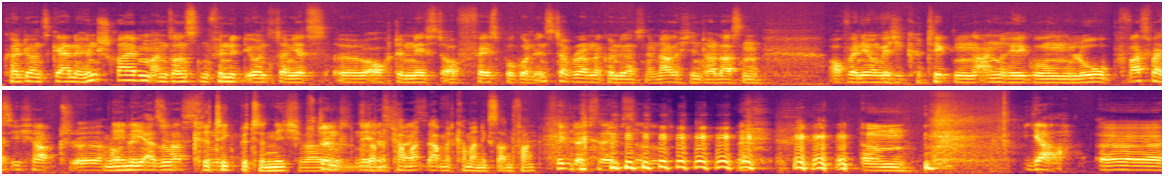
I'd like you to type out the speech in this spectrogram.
Könnt ihr uns gerne hinschreiben. Ansonsten findet ihr uns dann jetzt äh, auch demnächst auf Facebook und Instagram. Da könnt ihr uns eine Nachricht hinterlassen. Auch wenn ihr irgendwelche Kritiken, Anregungen, Lob, was weiß ich habt. Äh, Nee, nee, also Tasten. Kritik bitte nicht, weil Stimmt, nee, damit, kann man, damit kann man nichts anfangen. Fickt euch selbst. Also. ähm, ja, äh,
